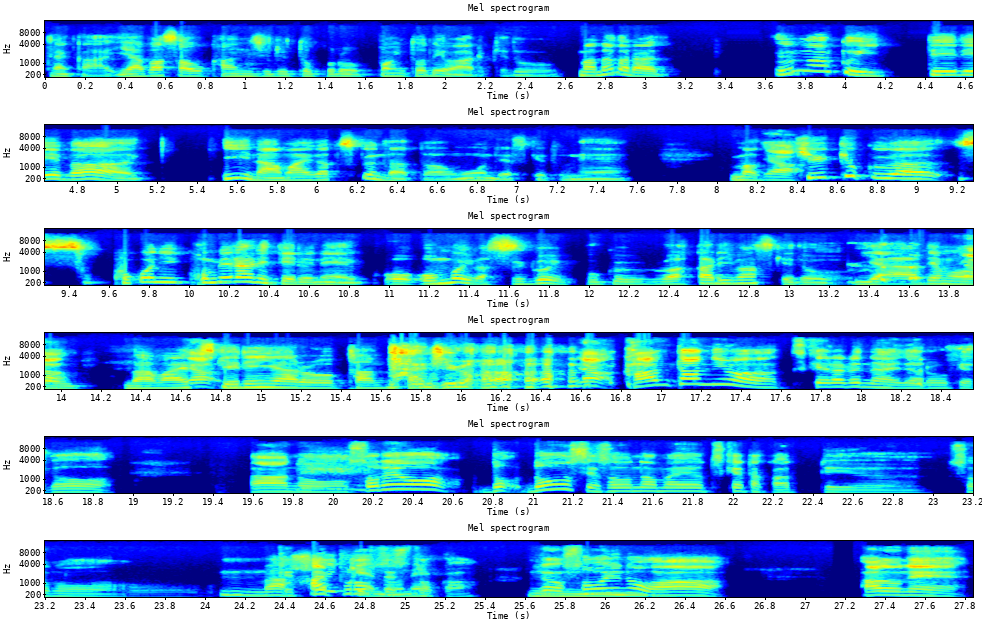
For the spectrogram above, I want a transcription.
なんかやばさを感じるところ、ポイントではあるけど、まあだから、うまくいってれば、いい名前がつくんだとは思うんですけどね。まあ究極は、そここに込められてるね、こう思いはすごい僕わかりますけど、いやーでも、名前つけれんやろ、簡単には。いや、簡単にはつけられないだろうけど、あの、それをど、どうしてその名前をつけたかっていう、その、うんまあ、背景のね。セスとか。だからそういうのは、あのね、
